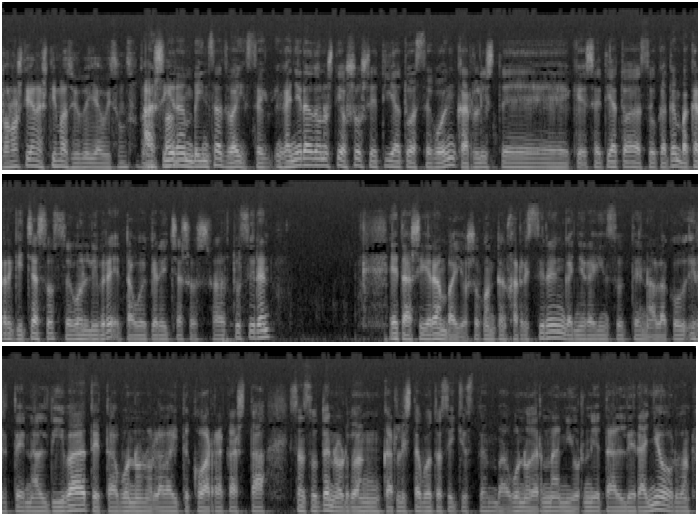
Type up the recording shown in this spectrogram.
Donostian estimazio gehiago izan zuten. Hasieran behintzat, bai, ze, gainera donostia oso setiatua zegoen, karlistek setiatua zeukaten, bakarrik itxasoz zegoen libre, eta hauek ere itxasoz hartu ziren, Eta hasieran bai oso konten jarri ziren, gainera egin zuten halako irten aldi bat, eta bueno, nolabaiteko arrakasta izan zuten, orduan karlistak bota zituzten, ba, bueno, Hernani urnieta alderaino, orduan,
